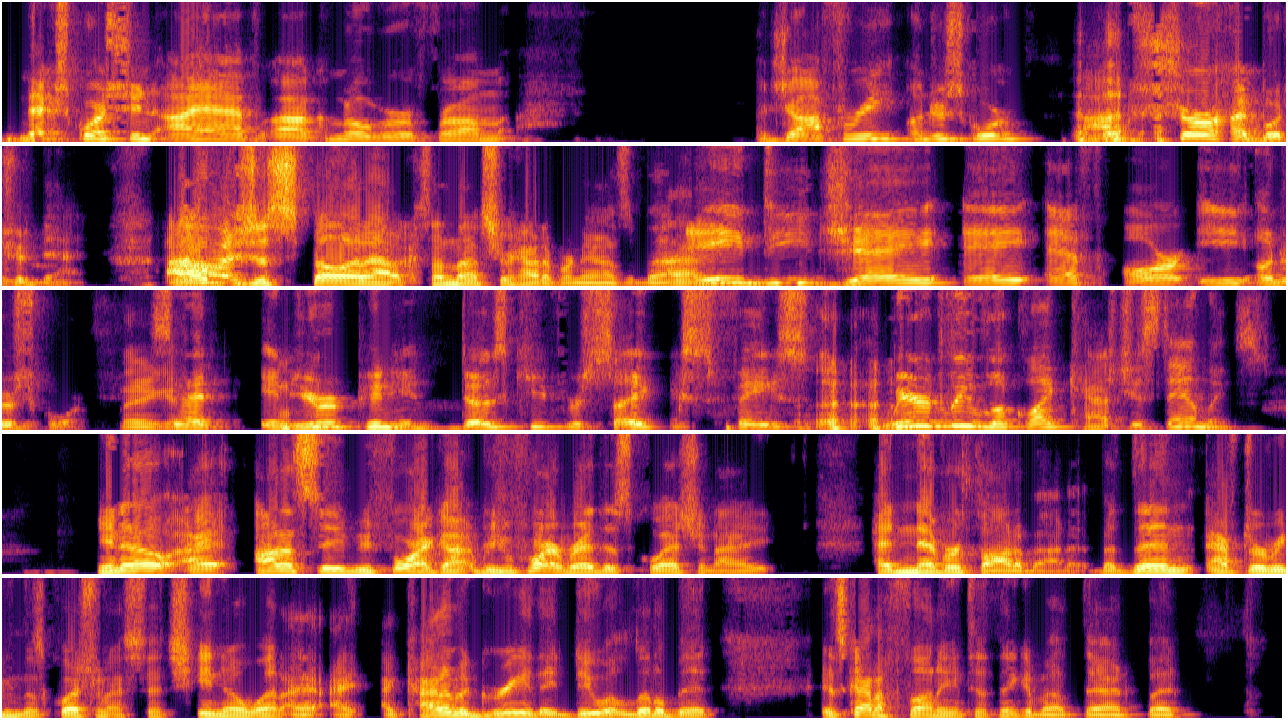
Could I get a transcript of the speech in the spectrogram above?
Next question I have uh, coming over from Joffrey underscore. I'm sure I butchered that. I always um, just spell it out because I'm not sure how to pronounce it. But A D J A F R E underscore said, go. in your opinion, does Keifer Sykes' face weirdly look like Cassius Stanley's? You know, I honestly before I got before I read this question, I had never thought about it. But then after reading this question, I said, you know what? I I, I kind of agree. They do a little bit it's kind of funny to think about that. But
